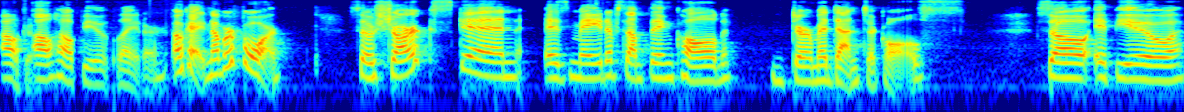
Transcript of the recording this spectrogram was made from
I'll, okay. I'll help you later. Okay, number four. So shark skin is made of something called dermal denticles. So if you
